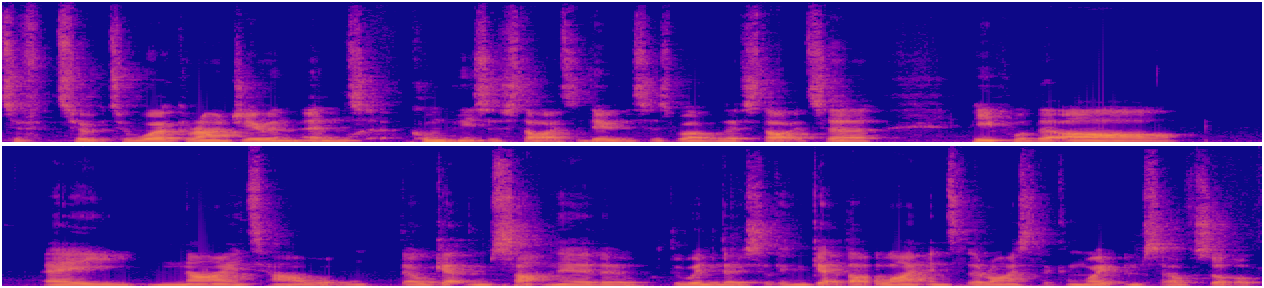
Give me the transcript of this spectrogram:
to, to, to work around you. And, and companies have started to do this as well. They've started to, people that are a night owl, they'll get them sat near the, the window so they can get that light into their eyes so they can wake themselves up.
